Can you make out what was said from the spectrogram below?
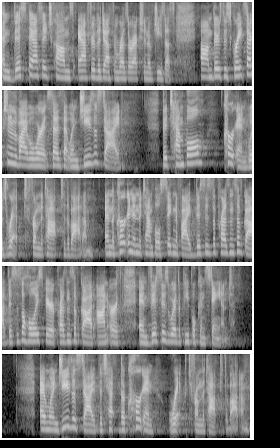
And this passage comes after the death and resurrection of Jesus. Um, there's this great section in the Bible where it says that when Jesus died, the temple curtain was ripped from the top to the bottom. And the curtain in the temple signified this is the presence of God, this is the Holy Spirit presence of God on earth, and this is where the people can stand. And when Jesus died, the, te- the curtain ripped from the top to the bottom.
